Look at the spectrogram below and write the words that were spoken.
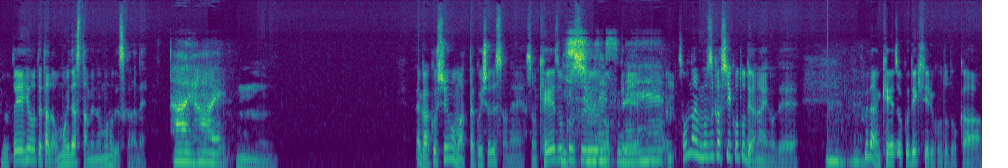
うん予定表ってただ思い出すためのものですからね。はいはい。うん。学習も全く一緒ですよね。その継続するのって、ね。うんそんなに難しいことではないので、うんうん普段継続できていることとか、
